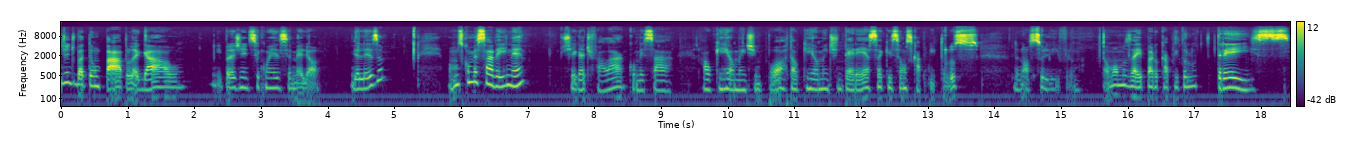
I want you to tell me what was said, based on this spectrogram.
a gente bater um papo legal e para a gente se conhecer melhor, beleza? Vamos começar aí, né? Chegar de falar, começar ao que realmente importa, ao que realmente interessa, que são os capítulos do nosso livro. Então vamos aí para o capítulo 3.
